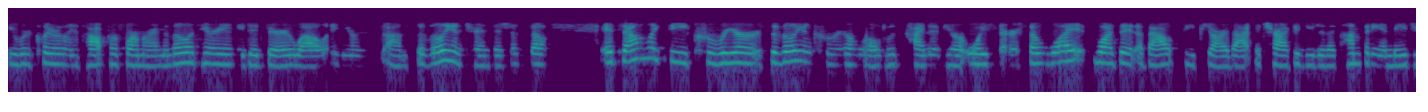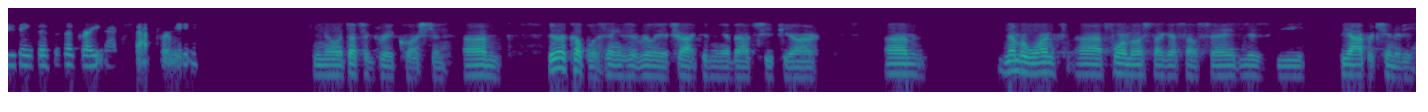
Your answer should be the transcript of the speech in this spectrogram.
you were clearly a top performer in the military, and you did very well in your um, civilian transition. So it sounds like the career civilian career world was kind of your oyster. So what was it about CPR that attracted you to the company and made you think this is a great next step for me? You know what? That's a great question. Um, there are a couple of things that really attracted me about CPR. Um, number one, uh, foremost, I guess I'll say, is the the opportunity.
